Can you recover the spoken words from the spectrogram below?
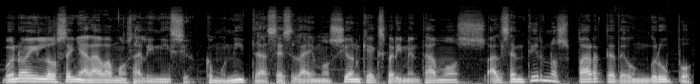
Bueno, y lo señalábamos al inicio. Comunitas es la emoción que experimentamos al sentirnos parte de un grupo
